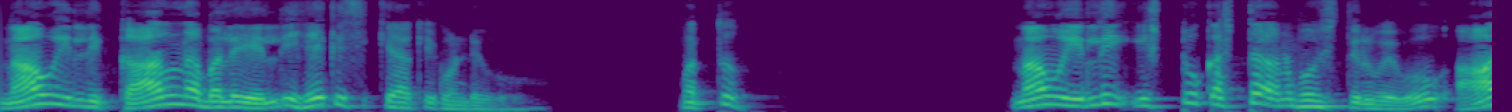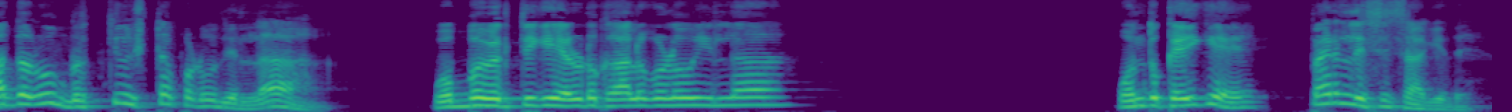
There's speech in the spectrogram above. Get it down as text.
ನಾವು ಇಲ್ಲಿ ಕಾಲ್ನ ಬಲೆಯಲ್ಲಿ ಹೇಗೆ ಸಿಕ್ಕಿ ಹಾಕಿಕೊಂಡೆವು? ಮತ್ತು ನಾವು ಇಲ್ಲಿ ಇಷ್ಟು ಕಷ್ಟ ಅನುಭವಿಸುತ್ತಿರುವೆವು, ಆದರೂ ಮೃತ್ಯು ಇಷ್ಟಪಡುವುದಿಲ್ಲ. ಒಬ್ಬ ವ್ಯಕ್ತಿಗೆ ಎರಡು ಕಾಲುಗಳೂ ಇಲ್ಲ. ಒಂದು ಕೈಗೆ ಪ್ಯಾರಲಿಸಿಸ್ ಆಗಿದೆ.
